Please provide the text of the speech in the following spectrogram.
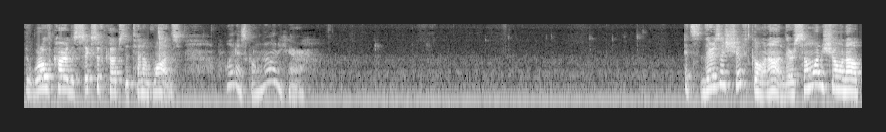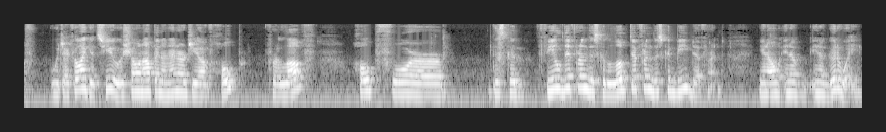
The World card, the Six of Cups, the Ten of Wands. What is going on here? It's there's a shift going on. There's someone showing up, which I feel like it's you, showing up in an energy of hope for love, hope for this could feel different, this could look different, this could be different, you know, in a in a good way.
